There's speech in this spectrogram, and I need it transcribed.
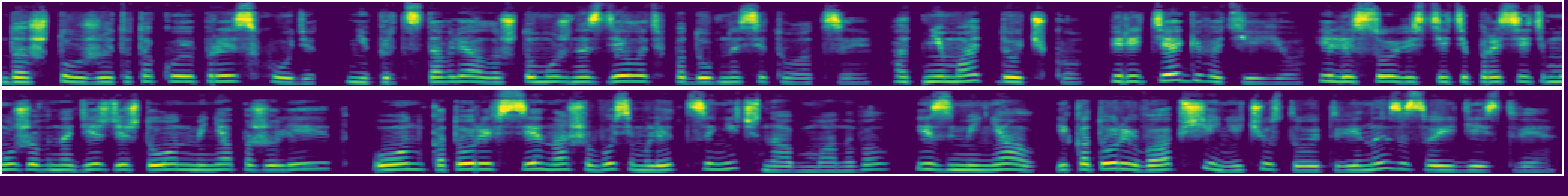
Да что же это такое происходит? Не представляла, что можно сделать в подобной ситуации. Отнимать дочку, перетягивать ее или совестить и просить мужа в надежде, что он меня пожалеет? Он, который все наши восемь лет цинично обманывал, изменял и который вообще не чувствует вины за свои действия.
